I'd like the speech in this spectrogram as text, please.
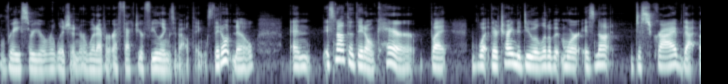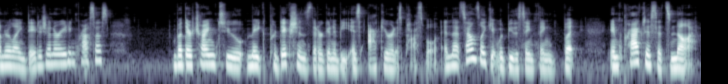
race or your religion or whatever affect your feelings about things. They don't know. And it's not that they don't care, but what they're trying to do a little bit more is not describe that underlying data generating process, but they're trying to make predictions that are going to be as accurate as possible. And that sounds like it would be the same thing, but in practice, it's not.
